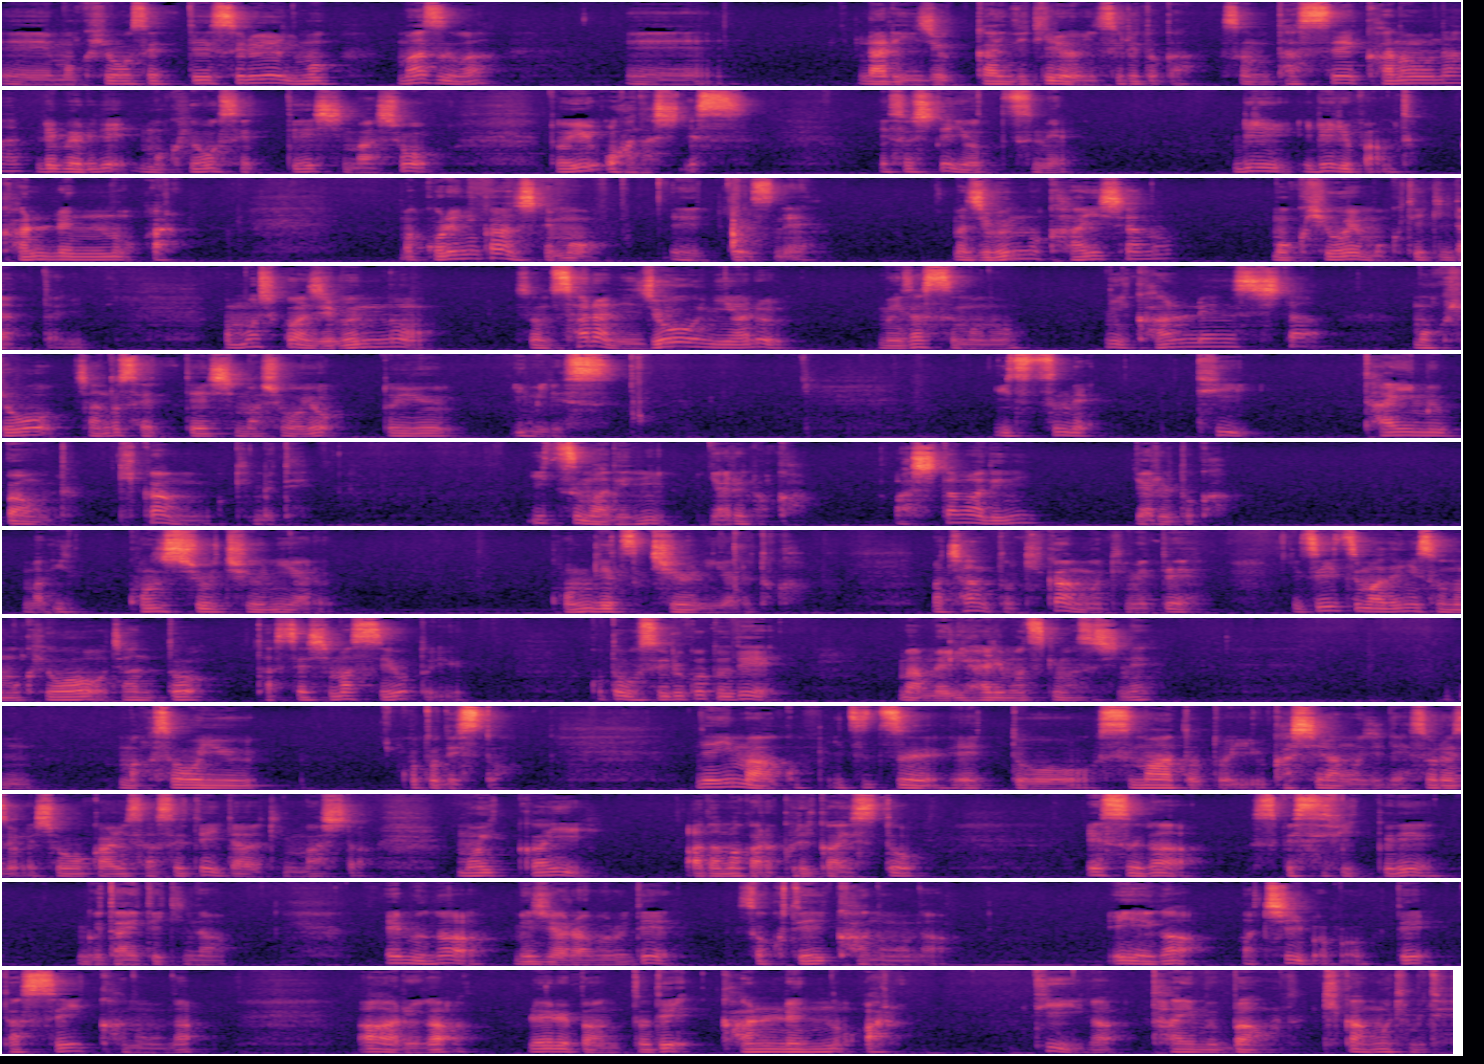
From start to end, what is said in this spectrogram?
えー、目標を設定するよりもまずは、えー、ラリー10回できるようにするとかその達成可能なレベルで目標を設定しましょう。というお話です。そして4つ目。リレリバント。関連のある、まあ、これに関してもえー、っとですね、まあ、自分の会社の目標や目的だったりもしくは自分のそのさらに上位にある目指すものに関連した目標をちゃんと設定しましょうよ。という意味です。5つ目 T タイムバウンド期間を決めて。いつまでにやるのか。明日までにやるとか、まあ、今週中にやる。今月中にやるとか、まあ、ちゃんと期間を決めていついつまでにその目標をちゃんと達成しますよということをすることで、まあ、メリハリもつきますしね、うん。まあ、そういうことですと。で今5つ、えっと、スマートという頭文字でそれぞれ紹介させていただきました。もう一回頭から繰り返すと S がスペシフィックで具体的な。M がメジャラブルで測定可能な。A がアチーバブルで達成可能な。R がレレバントで関連のある。T がタイムバウンド期間を決めて。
